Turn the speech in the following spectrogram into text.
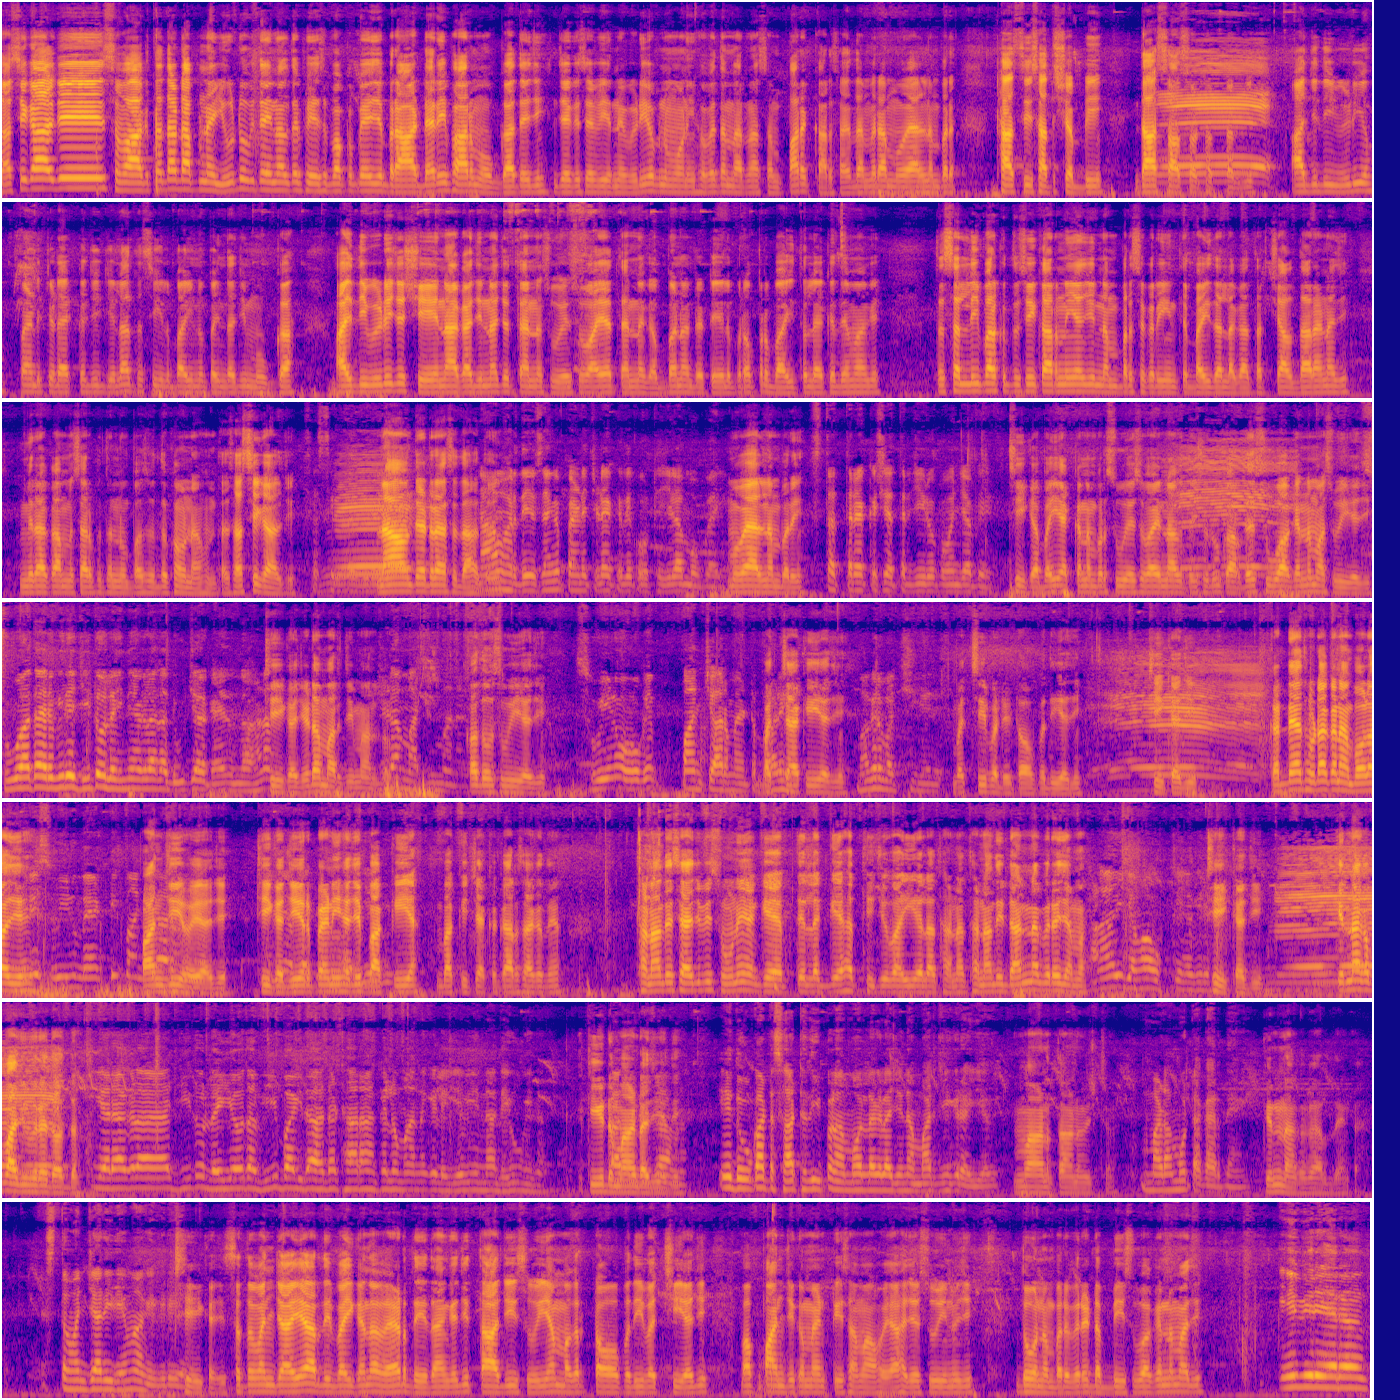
ਸਤਿ ਸ਼੍ਰੀ ਅਕਾਲ ਜੀ, ਸਵਾਗਤ ਹੈ ਤੁਹਾਡਾ ਆਪਣੇ YouTube ਚੈਨਲ ਤੇ Facebook page Brar dairy farm Moga ਤੇ ਜੀ। ਜੇ ਕਿਸੇ ਵੀਰ ਨੇ ਵੀਡੀਓ ਬਣਵਾਉਣੀ ਹੋਵੇ ਤਾਂ ਮੇਰੇ ਨਾਲ ਸੰਪਰਕ ਕਰ ਸਕਦਾ। ਮੇਰਾ ਮੋਬਾਈਲ ਨੰਬਰ 88726 10778 ਜੀ। ਅੱਜ ਦੀ ਵੀਡੀਓ ਪਿੰਡ ਚੜੈਕ ਜੀ, ਜ਼ਿਲ੍ਹਾ ਤਹਿਸੀਲ ਬਾਈ ਨੂੰ ਪੈਂਦਾ ਜੀ ਮੋਗਾ। ਅੱਜ ਦੀ ਵੀਡੀਓ 'ਚ 6 ਨਾਗਾ, ਜਿਨ੍ਹਾਂ 'ਚੋਂ ਤਿੰਨ ਸੂਏ ਸਵਾਏ ਆ, ਤਿੰਨ ਗੱਬਨ ਡਿਟੇਲ ਪ੍ਰੋਪਰ ਬਾਈ ਤੋਂ ਲੈ ਕੇ ਦੇਵਾਂਗੇ। ਤਸੱਲੀ ਪਰਖ ਤੁਸੀਂ ਕਰਨੀ ਹੈ ਜੀ ਨੰਬਰ ਸਕਰੀਨ ਤੇ ਬਾਈ ਦਾ ਲਗਾਤਾਰ ਚੱਲਦਾ ਰਹਿਣਾ ਜੀ। ਮੇਰਾ ਕੰਮ ਸਿਰਫ ਤੁਹਾਨੂੰ ਪਸ਼ੂ ਦਿਖਾਉਣਾ ਹੁੰਦਾ। ਸਤਿ ਸ਼੍ਰੀ ਅਕਾਲ ਜੀ। ਸਤਿ ਸ੍ਰੀ ਅਕਾਲ ਨਾਮ ਤੇ ਐਡਰੈਸ ਦੱਸ ਦਿਓ। ਨਾਮ ਹਰਦੇਵ ਸਿੰਘ ਪਿੰਡ ਚੜੈਕ ਦੇ ਕੋਠੇ ਜ਼ਿਲ੍ਹਾ ਮੋਗਾ ਜੀ। ਮੋਬਾਈਲ ਨੰਬਰ ਹੀ 77170550 ਠੀਕ ਆ ਬਾਈ ਇੱਕ ਨੰਬਰ ਸੂਏ ਸਵਾਏ ਨਾਲ ਤੋਂ ਸ਼ੁਰੂ ਕਰਦੇ ਸੂਆ ਕਿੰਨਾ ਸੂਈ ਹੈ ਜੀ? ਸੂਆ ਤਾਂ ਵੀਰੇ ਜੀ ਤੋਂ ਲੈਨੇ ਅਗਲਾ ਤਾਂ ਦੂਜਾ ਕਹਿ ਦਿੰਦਾ ਹਨਾ? ਠੀਕ ਆ ਜਿਹੜਾ ਮਰਜ਼ੀ ਮੰਨ ਲਓ। ਜਿਹੜਾ ਮਰਜ਼ੀ ਮਨ ਕਦੋਂ ਸੂਈ ਹੈ ਜੀ? ਸੂਈ ਨੂੰ ਹੋ ਗਏ 5-4 ਮਿੰਟ ਬੱਚਾ ਕੀ ਹੈ ਜੀ? ਮਗਰ ਬੱਚੀ ਹੈ ਇਹਦੇ। ਬੱਚੀ ਵੱਡੀ ਟੌਪ ਦੀ ਹੈ ਜੀ। ਠੀਕ ਹੈ ਜੀ। ਕੱਢਿਆ ਥੋੜਾ ਘਣਾ ਬੋਲਾ ਜੀ ਇਹ। ਇਹ ਸੂਈ ਨੂੰ ਮਿੰਟ ਹੀ 5 ਪੰਜ ਹੀ ਹੋਇਆ ਜੀ। ਠੀਕ ਹੈ ਜੇਰ ਪੈਣੀ ਹਜੇ ਬਾਕੀ ਆ ਬਾਕੀ ਚੈੱਕ ਕਰ ਸਕਦੇ ਆ। ਥਣਾ ਦੇ ਸਾਈਜ਼ ਵੀ ਸੋਹਣੇ ਆ ਗੈਪ ਤੇ ਲੱਗੇ ਹੱਥੀ ਚਵਾਈ ਵਾਲਾ ਥਣਾ। ਥਣਾ ਦੀ ਡਨ ਆ ਵੀਰੇ ਜਮਾ? ਖਾਣਾ ਵੀ ਜਮਾ ਓਕੇ ਹੈ ਵੀਰੇ। ਠੀਕ ਹੈ ਜੀ। ਕਿੰਨਾ ਕੁ ਪਾਜੂ ਵੀਰੇ ਦੁੱਧ? ਯਾਰ ਅਗਲਾ ਜੀ ਤੋਂ ਲਈ ਆ ਉਹਦਾ 20 22 ਦੱਸਦਾ 18 ਕਿਲੋ ਮੰਨ ਕੇ ਲਈਏ ਵੀ ਇੰਨਾ ਦੇਊਗੀ ਨਾ ਕੀ ਡਿਮਾਂਡ ਆ ਜੀ ਇਹਦੀ? ਇਹ 2 ਘੱਟ 60 ਦੀ ਭਲਾ ਮੁੱਲ ਅਗਲਾ ਜਿੰਨਾ ਮਰਜ਼ੀ ਕਰਾਈ ਜਾਵੇ। ਮਾਨ ਤਾਨ ਵਿੱਚ। ਮਾੜਾ ਮੋਟਾ ਕਰ ਦਿਆਂਗੇ ਕਿੰਨਾ ਕੁ ਕਰ ਦੇਗਾ 57 ਦੀ ਦੇਵਾਂਗੇ ਵੀਰੇ। ਠੀਕ ਹੈ ਜੀ 57000 ਦੀ ਬਾਈ ਕਹਿੰਦਾ ਵੈੜ ਦੇ ਦਾਂਗੇ ਜੀ ਤਾਜੀ ਸੂਈ ਆ ਮਗਰ ਟੌਪ ਦੀ ਵੱਛੀ ਹੈ ਜੀ। ਬਾ 5 ਕਮੈਂਟ ਹੀ ਸਮਾਂ ਹੋਇਆ ਹਜੇ ਸੂਈ ਨੂੰ ਜੀ। ਦੋ ਨੰਬਰ ਵੀਰੇ ਡੱਬੀ ਸੂਆ ਕਿੰਨਾ ਜੀ? ਇਹ ਵੀਰੇ ਯਾਰ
